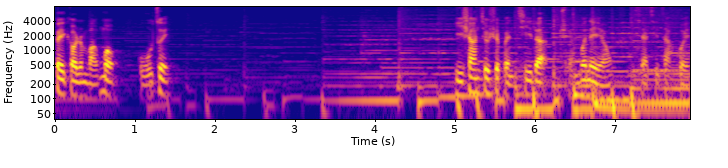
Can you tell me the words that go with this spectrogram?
被告人王某无罪。以上就是本期的全部内容，下期再会。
